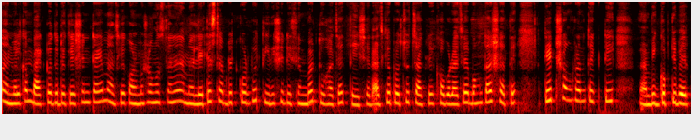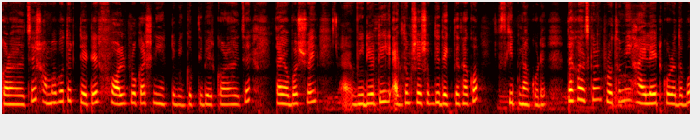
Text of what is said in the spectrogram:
and welcome back to education time আজকে কর্মসংস্থানের আমরা লেটেস্ট আপডেট করব তিরিশে ডিসেম্বর দু হাজার তেইশের। আজকে প্রচুর চাকরির খবর আছে এবং তার সাথে টেট সংক্রান্ত একটি বিজ্ঞপ্তি বের করা হয়েছে। সম্ভবত টেটের ফল প্রকাশ নিয়ে একটি বিজ্ঞপ্তি বের করা হয়েছে। তাই অবশ্যই ভিডিওটি একদম শেষ অবধি দেখতে থাকো। স্কিপ না করে। দেখো, আজকে আমি প্রথমেই হাইলাইট করে দেবো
